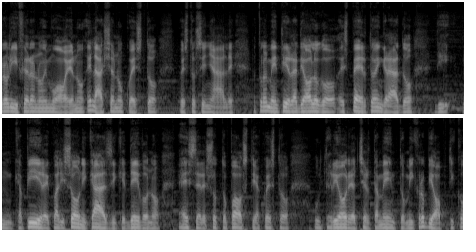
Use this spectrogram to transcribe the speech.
proliferano e muoiono e lasciano questo, questo segnale. Naturalmente il radiologo esperto è in grado di Mm, capire quali sono i casi che devono essere sottoposti a questo ulteriore accertamento microbiottico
